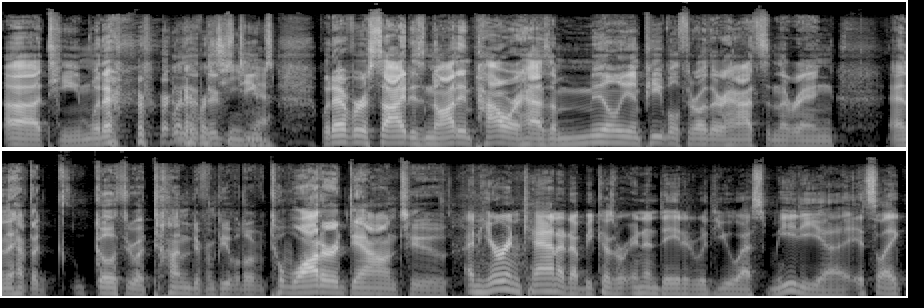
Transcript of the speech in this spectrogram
uh, team, whatever, Whatever there's team, teams, whatever side is not in power has a million people throw their hats in the ring, and they have to go through a ton of different people to, to water it down to. And here in Canada, because we're inundated with U.S. media, it's like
